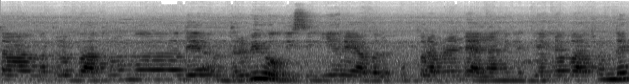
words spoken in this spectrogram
ਤਾਂ, ਮਤਲਬ ਬਾਥਰੂਮ ਦੇ ਅੰਦਰ ਵੀ ਹੋ ਗਈ ਸੀਗੀ ਹਰਿਆਵਲ। ਉੱਪਰ ਆਪਣੇ ਟੈਲਾਂ ਨਹੀਂ ਲੱਗੀਆਂ ਹੋਈਆਂ ਬਾਥਰੂਮ ਦੇ।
